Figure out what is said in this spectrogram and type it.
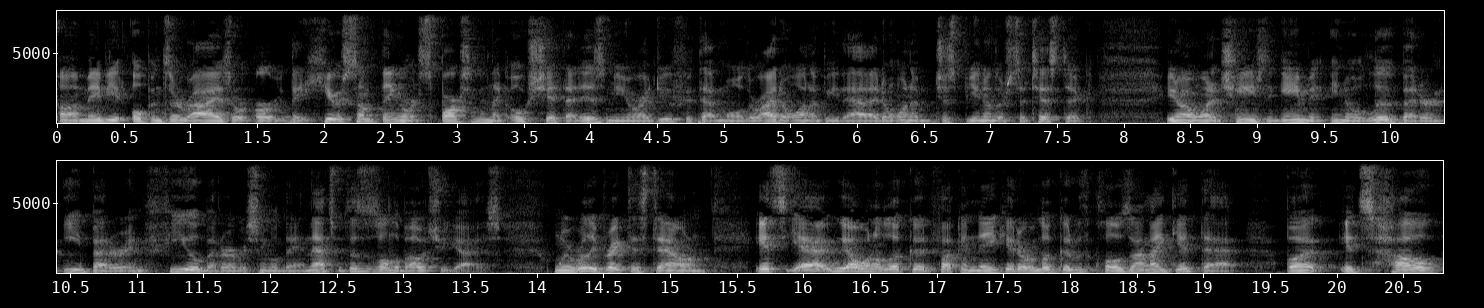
Uh, maybe it opens their eyes or, or they hear something or it sparks something like oh shit that is me or i do fit that mold or i don't want to be that. I don't want to just be another statistic. You know i want to change the game and you know live better and eat better and feel better every single day. And that's what this is all about you guys. When we really break this down it's yeah, we all want to look good fucking naked or look good with clothes on. I get that. But it's how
